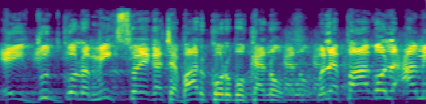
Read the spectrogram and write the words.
এই দুধগুলো মিক্স হয়ে গেছে, বার করব কেন? বলে, পাগল আমি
